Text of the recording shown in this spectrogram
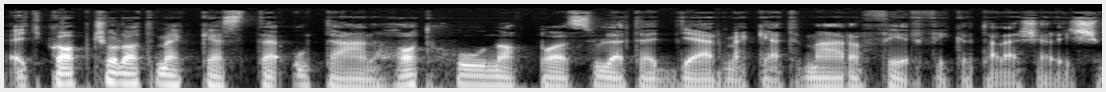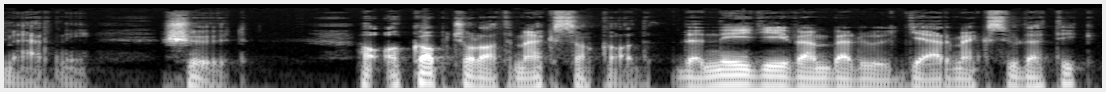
egy kapcsolat megkezdte után hat hónappal született gyermeket már a férfi köteles elismerni. Sőt, ha a kapcsolat megszakad, de négy éven belül gyermek születik,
